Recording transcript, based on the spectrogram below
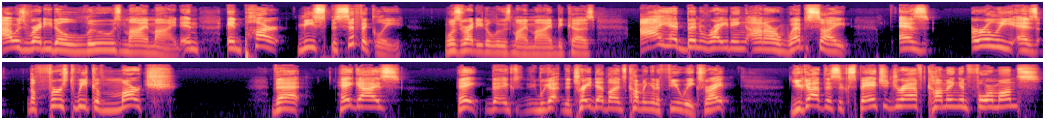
I was ready to lose my mind. And in part, me specifically was ready to lose my mind because I had been writing on our website as early as the first week of March that, hey guys, hey, the, we got the trade deadline's coming in a few weeks, right? You got this expansion draft coming in four months,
